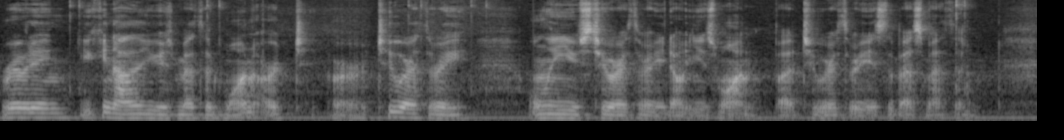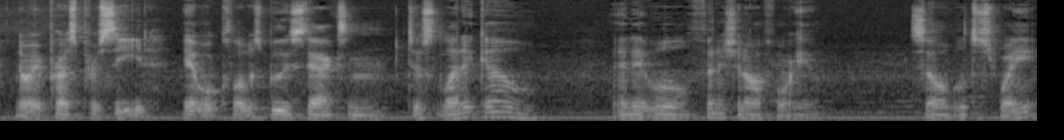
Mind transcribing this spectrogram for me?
rooting. You can either use method one or or two or three. Only use two or three. Don't use one, but two or three is the best method. Now we press proceed. It will close BlueStacks and just let it go, and it will finish it off for you. So we'll just wait.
